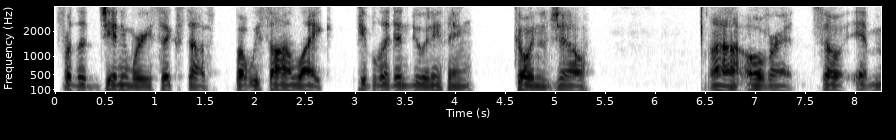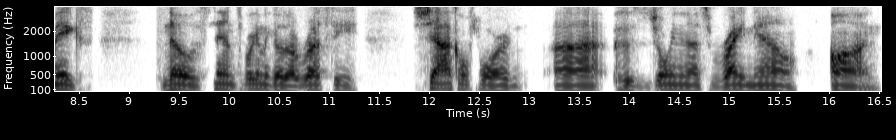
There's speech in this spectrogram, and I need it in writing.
for the January 6th stuff, but we saw like people that didn't do anything going to jail uh, over it. So it makes no sense. We're going to go to Rusty Shackleford, uh, who's joining us right now on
